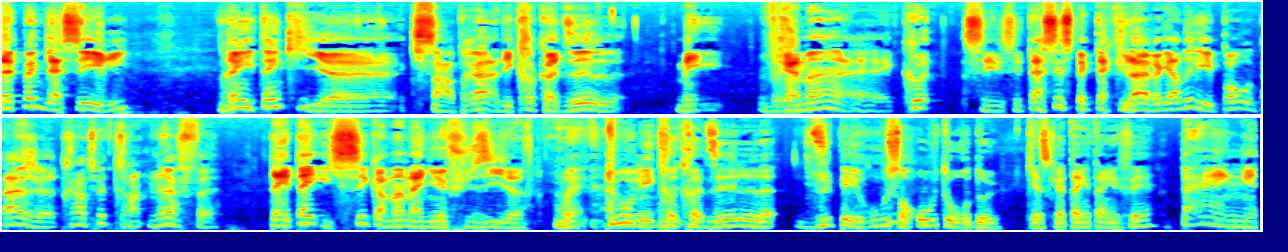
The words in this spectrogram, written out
peut-être même de la série, Tintin qui, euh, qui s'en prend à des crocodiles. Mais vraiment, euh, écoute, c'est c'est assez spectaculaire. Regardez les pa- pages 38-39. Tintin, il sait comment manier un fusil. Là. Ouais. Tous les crocodiles du Pérou sont autour d'eux. Qu'est-ce que Tintin fait? Bang!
